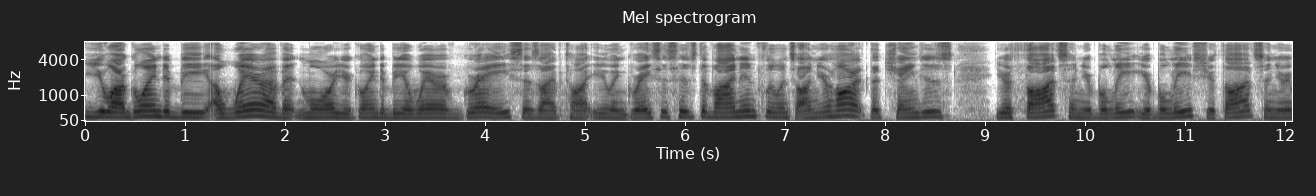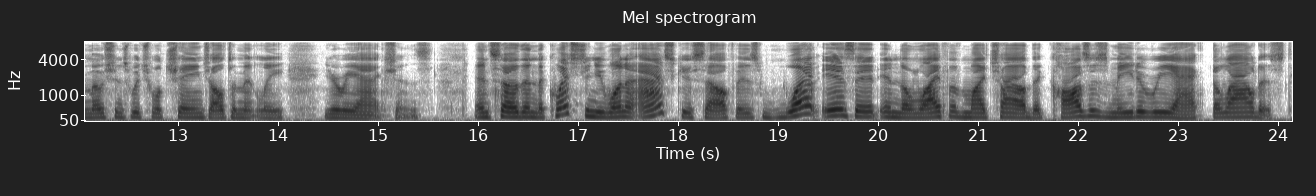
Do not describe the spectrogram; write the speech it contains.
you are going to be aware of it more. You're going to be aware of grace, as I've taught you, and grace is His divine influence on your heart that changes your thoughts and your belief, your beliefs, your thoughts and your emotions, which will change ultimately your reactions. And so then the question you want to ask yourself is what is it in the life of my child that causes me to react the loudest?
